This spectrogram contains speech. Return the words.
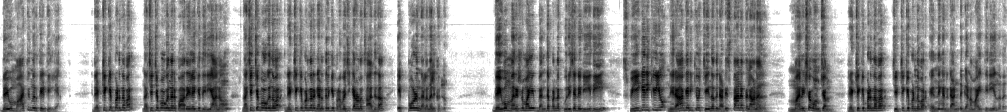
ദൈവം മാറ്റി നിർത്തിയിട്ടില്ല. രക്ഷിക്കപ്പെടുന്നവർ നശിച്ചു പോകുന്ന ഒരു പാതയിലേക്ക് തിരിയാനോ നശിച്ചു പോകുന്നവർ രക്ഷിക്കപ്പെടുന്ന ഒരു ഗണത്തിലേക്ക് പ്രവേശിക്കാനുള്ള സാധ്യത എപ്പോഴും നിലനിൽക്കുന്നു. ദൈവം മനുഷ്യനുമായി ബന്ധപ്പെടുന്ന കുരിശന്റെ രീതി സ്വീകരിക്കുകയോ നിരാകരിക്കുകയോ ചെയ്യുന്നതിന്റെ അടിസ്ഥാനത്തിലാണ് മനുഷ്യവംശം രക്ഷിക്കപ്പെടുന്നവർ ശിക്ഷിക്കപ്പെടുന്നവർ എന്നിങ്ങനെ രണ്ട് ഗണമായി തിരിയുന്നത്.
